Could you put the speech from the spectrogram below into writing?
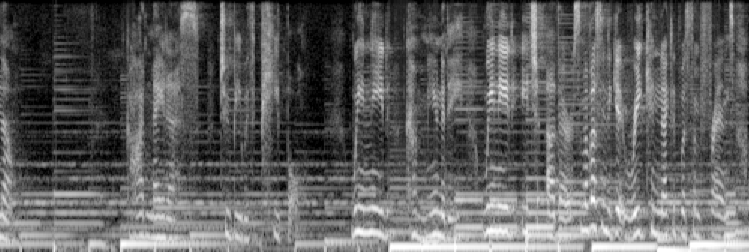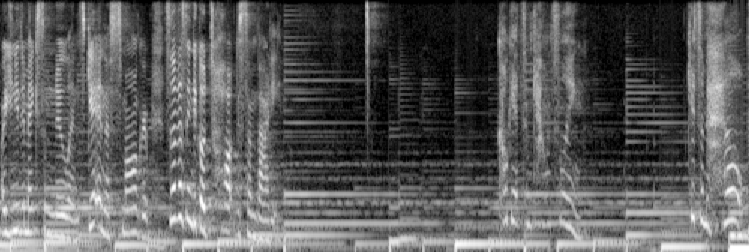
No. God made us to be with people we need community. We need each other. Some of us need to get reconnected with some friends, or you need to make some new ones. Get in a small group. Some of us need to go talk to somebody. Go get some counseling. Get some help.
